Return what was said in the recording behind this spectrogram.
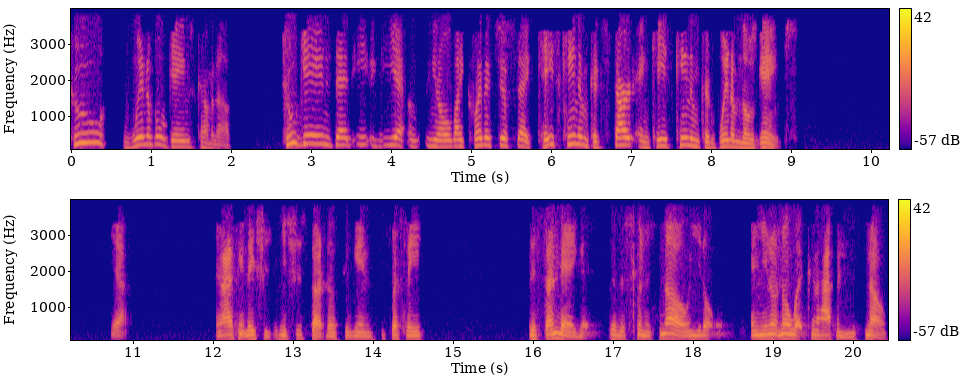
two winnable games coming up. Two games that, yeah, you know, like Cleneth just said, Case Keenum could start and Case Keenum could win them those games. yeah. And I think they should he should start those two games, especially this Sunday because it's going to snow and you don't and you don't know what's going to happen in the snow.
